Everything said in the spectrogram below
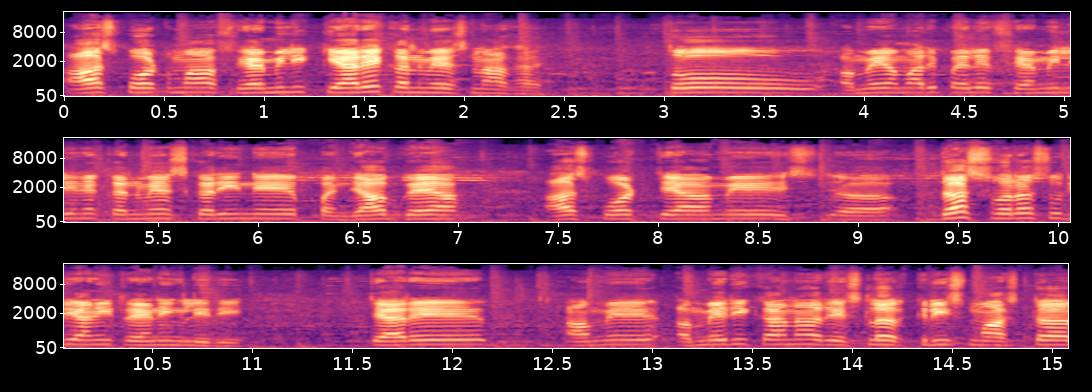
આ સ્પોટમાં ફેમિલી ક્યારેય કન્વિન્સ ના થાય. તો અમે અમારી પહેલે ફેમિલીને કન્વિન્સ કરીને પંજાબ ગયા. આ સ્પોટ ત્યાં અમે દસ વર્ષ સુધી આની ટ્રેનિંગ લીધી. ત્યારે અમે અમેરિકાના રેસલર ક્રિસ માસ્ટર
